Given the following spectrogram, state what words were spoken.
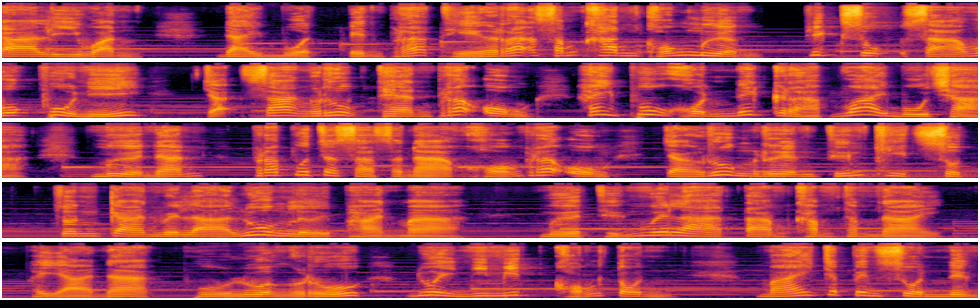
กาลีวัน ได้บวชเป็นพระเถระสำคัญของเมือง ภิกษุสาวกผู้นี้ จะสร้างรูปแทนพระองค์ให้ผู้คนได้กราบไหว้บูชา เมื่อนั้นพระพุทธศาสนาของพระองค์จะรุ่งเรืองถึงขีดสุด จนการเวลาล่วงเลยผ่านมา เมื่อถึงเวลาตามคำทำนาย พญานาคผู้ล่วงรู้ด้วยนิมิตของตน หมายจะเป็นส่วนหนึ่ง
